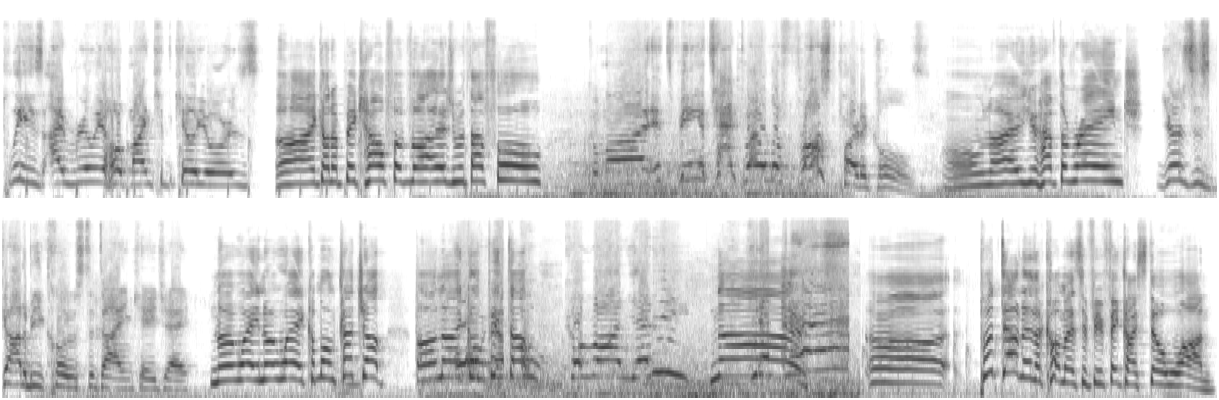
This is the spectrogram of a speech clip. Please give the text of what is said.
Please, I really hope mine can kill yours. Oh, I got a big health advantage with that fall. Come on, it's being attacked by all the frost particles. Oh no, you have the range. Yours has got to be close to dying, KJ. No way, no way. Come on, catch up. Oh no, I got picked no. up. Come on, Yeti! No. Yeah! Uh, put down in the comments if you think I still won.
